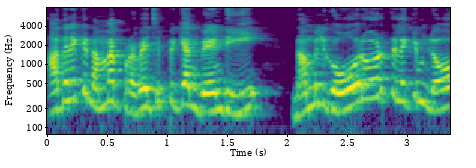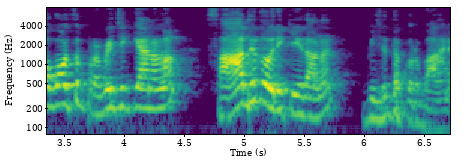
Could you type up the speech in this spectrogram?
അതിലേക്ക് നമ്മെ പ്രവേശിപ്പിക്കാൻ വേണ്ടി നമ്മിൽ ഓരോരുത്തരിലേക്കും ലോകോസ് പ്രവേശിക്കാനുള്ള സാധ്യത ഒരുക്കിയതാണ് വിശുദ്ധ കുർബാന.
